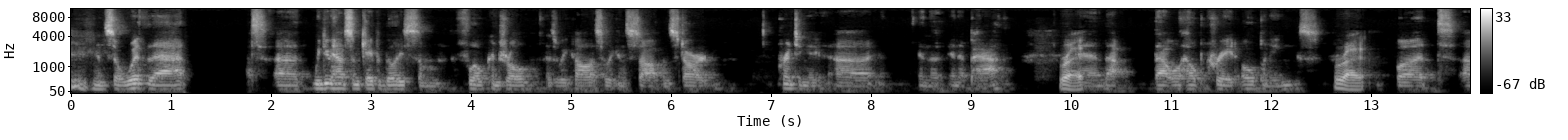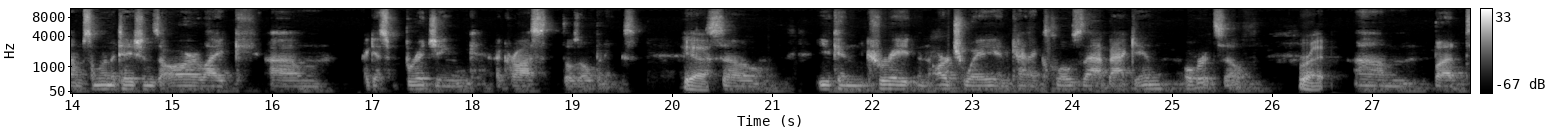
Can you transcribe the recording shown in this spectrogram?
Mhm. And so with that, uh, we do have some capabilities, some flow control, as we call it, so we can stop and start printing it uh, in the in a path, Right. and that that will help create openings. Right. But um, some limitations are like, um, I guess, bridging across those openings. Yeah. So you can create an archway and kind of close that back in over itself. Right. Um, but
